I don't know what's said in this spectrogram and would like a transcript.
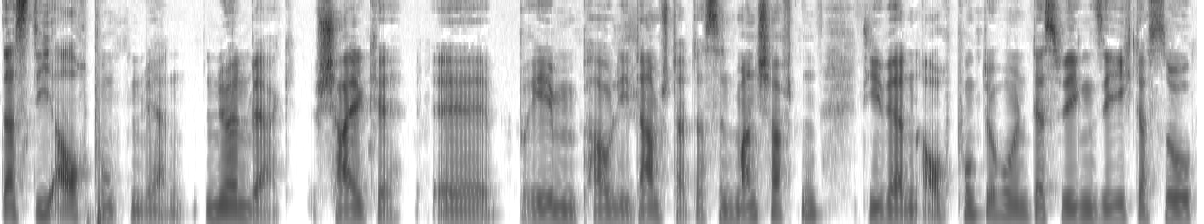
dass die auch punkten werden. Nürnberg, Schalke, äh, Bremen, Pauli, Darmstadt, das sind Mannschaften, die werden auch Punkte holen. Deswegen sehe ich das so,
